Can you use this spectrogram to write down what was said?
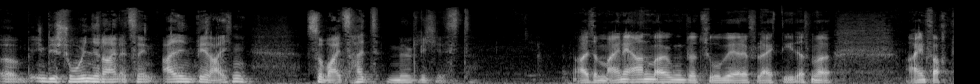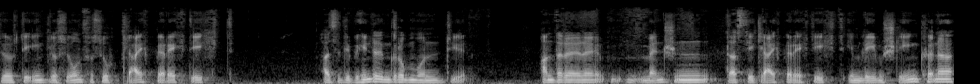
äh, in die Schulen rein, also in allen Bereichen, soweit es halt möglich ist. Also meine Anmerkung dazu wäre vielleicht die, dass man einfach durch die Inklusion versucht, gleichberechtigt, also die Behindertengruppen und die andere Menschen, dass die gleichberechtigt im Leben stehen können.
